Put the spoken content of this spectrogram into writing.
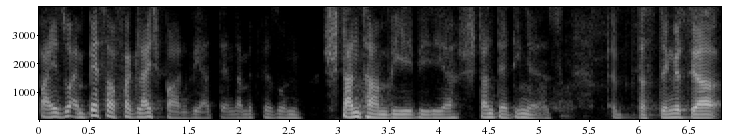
bei so einem besser vergleichbaren Wert denn, damit wir so einen Stand haben, wie, wie der Stand der Dinge ist? Das Ding ist ja,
